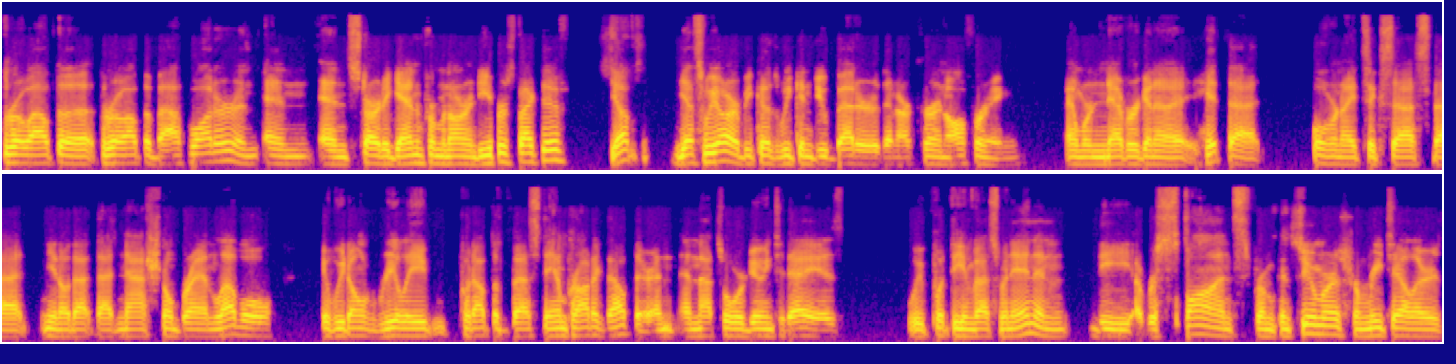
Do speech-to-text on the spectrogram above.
throw out the throw out the bathwater and and and start again from an R and D perspective. Yep, yes we are because we can do better than our current offering, and we're never gonna hit that overnight success that you know that that national brand level if we don't really put out the best damn product out there. And and that's what we're doing today is we put the investment in and the response from consumers from retailers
